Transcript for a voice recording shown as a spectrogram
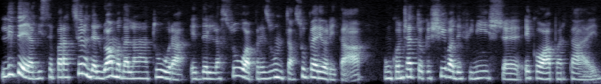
l'idea di separazione dell'uomo dalla natura e della sua presunta superiorità, un concetto che Shiva definisce eco-apartheid,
